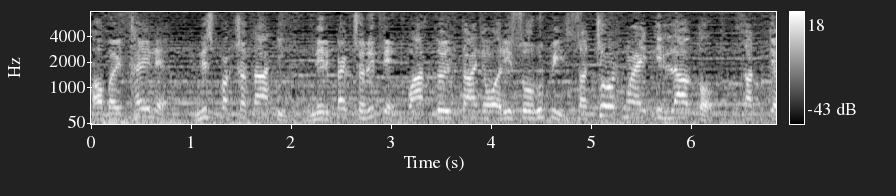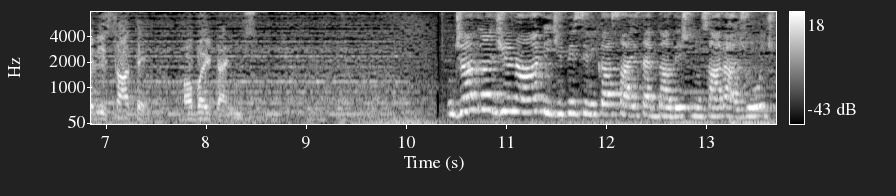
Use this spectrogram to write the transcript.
અભય થઈને નિષ્પક્ષતાથી, નિરપેક્ષ રીતે વાસ્તવિકતાનો અરીસો રૂપી સચોટ માહિતી લાવતો સત્યની સાથે અભય ટાઈમ્સ ગુજરાત રાજ્યના ડીજીપી શ્રી વિકાસ સાય સાહેબના આદેશ અનુસાર આજરોજ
